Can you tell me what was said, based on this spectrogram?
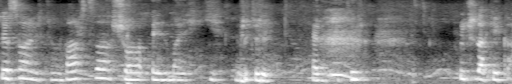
Cesaretin varsa şu an elmayı ye. Bütün. Evet bütün. 3 dakika.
